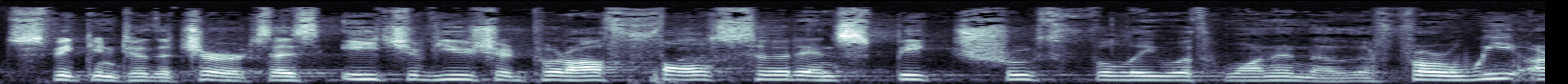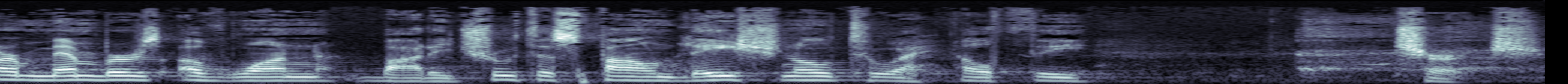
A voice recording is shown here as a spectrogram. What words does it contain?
speaking to the church, says, Each of you should put off falsehood and speak truthfully with one another, for we are members of one body. Truth is foundational to a healthy church.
